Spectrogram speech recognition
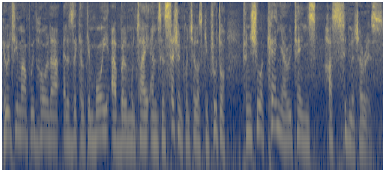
He will team up with holder Ezekiel Kemboi, Abel Mutai, and sensation Conseslus Kipruto to ensure Kenya retains her signature race.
